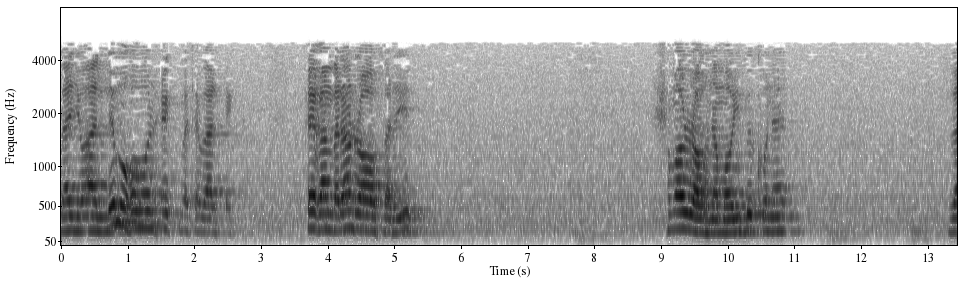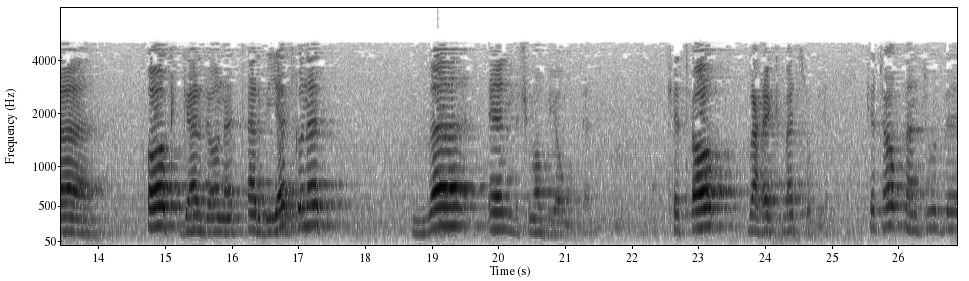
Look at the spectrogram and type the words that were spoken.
و یعلمهم الحکمت و الحکم. پیغمبران را آفرید. شما راهنمایی بکند و پاک گرداند تربیت کند و علم شما بیاموزد. کتاب و حکمت رو بیاد کتاب منظور به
